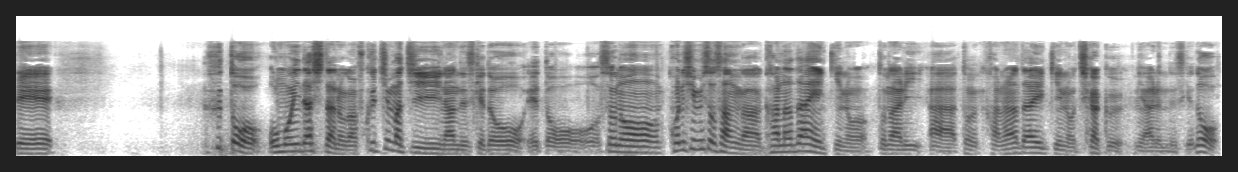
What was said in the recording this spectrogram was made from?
う。で、ふと思い出したのが福知町なんですけど、えっと、その、小西みそさんがカナダ駅の隣、あ、と、カナダ駅の近くにあるんですけど、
